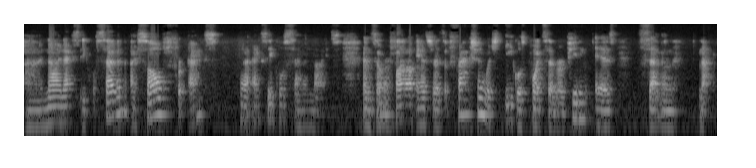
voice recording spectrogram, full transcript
uh, 9x equals 7. I solved for x, got x equals 7 ninths. And so our final answer as a fraction, which equals 0.7 repeating, is 7 ninths.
